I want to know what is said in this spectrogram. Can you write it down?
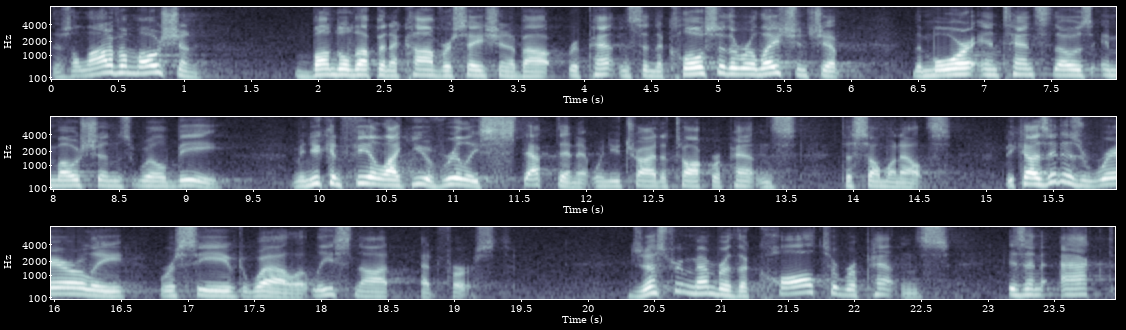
There's a lot of emotion bundled up in a conversation about repentance, and the closer the relationship, the more intense those emotions will be. I mean, you can feel like you have really stepped in it when you try to talk repentance to someone else because it is rarely received well, at least not at first. Just remember the call to repentance is an act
